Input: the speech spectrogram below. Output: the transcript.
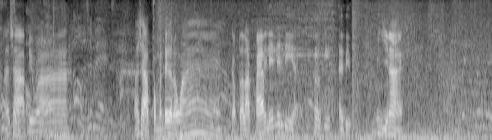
ร์ครีมถูกน้าฉาบดิวะ Ultimate. น้าฉาบคอมมานเดอร์แล้ววะกลับตวหลักแป๊บไปเล่นเล่นดีอะเมื่อกี้ใครผิดไม่ยีหน้า Victory.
